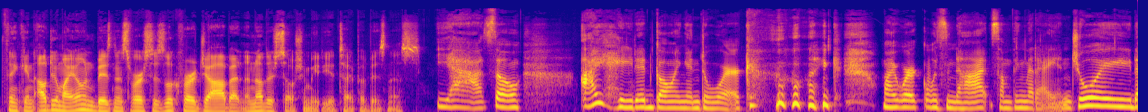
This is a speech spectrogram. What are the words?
thinking, I'll do my own business versus look for a job at another social media type of business? Yeah. So I hated going into work. like, my work was not something that I enjoyed.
